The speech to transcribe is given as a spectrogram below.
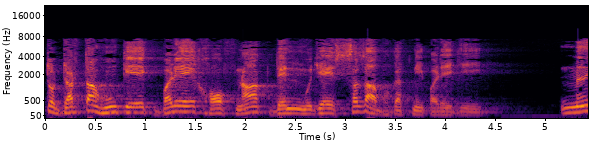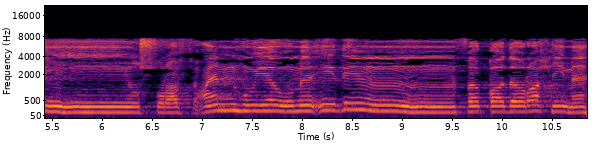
تو ڈرتا ہوں کہ ایک بڑے خوفناک دن مجھے سزا بھگتنی پڑے گی۔ من يصرف عنه يومئذ فقد رحمه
